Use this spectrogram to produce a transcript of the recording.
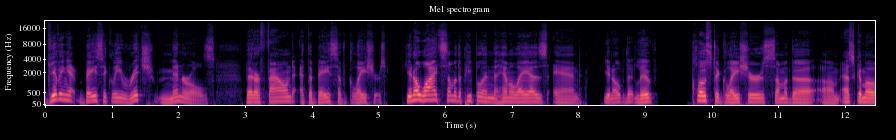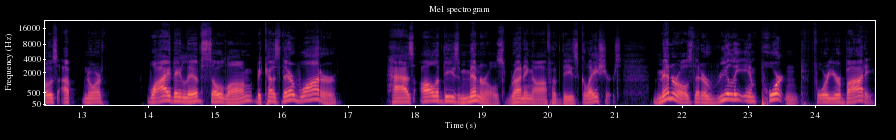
giving it basically rich minerals that are found at the base of glaciers. You know why some of the people in the Himalayas and, you know, that live close to glaciers, some of the um, Eskimos up north, why they live so long? Because their water has all of these minerals running off of these glaciers. Minerals that are really important for your body.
